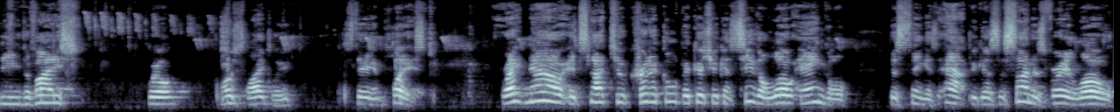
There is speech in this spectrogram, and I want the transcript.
the device will most likely stay in place. Right now, it's not too critical because you can see the low angle this thing is at because the sun is very low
